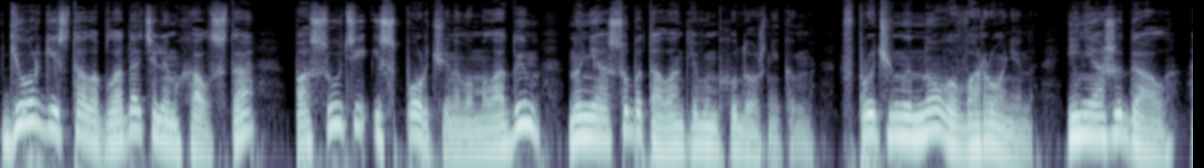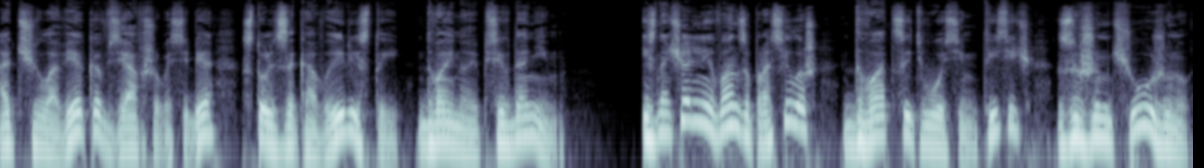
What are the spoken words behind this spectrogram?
Георгий стал обладателем холста — по сути, испорченного молодым, но не особо талантливым художником. Впрочем, иного Воронин и не ожидал от человека, взявшего себе столь заковыристый двойной псевдоним. Изначально Иван запросил аж 28 тысяч за жемчужину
